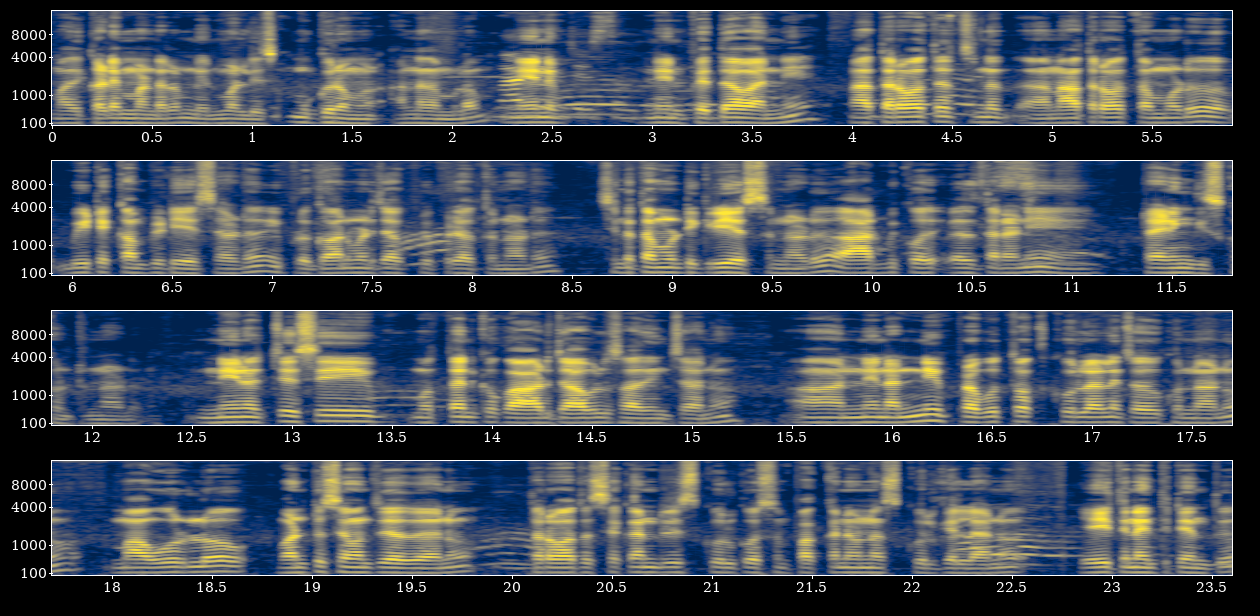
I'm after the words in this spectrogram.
మాది కడెం మండలం నిర్మల్ ముగ్గురం అన్నదమ్ములం. నేను నేను పెద్దవాడిని. నా తర్వాత చిన్న నా తర్వాత తమ్ముడు బీటెక్ కంప్లీట్ చేశాడు. ఇప్పుడు గవర్నమెంట్ జాబ్ ప్రిపేర్ అవుతున్నాడు. చిన్న తమ్ముడు డిగ్రీ చేస్తున్నాడు. ఆర్మీకి వెళ్తారని ట్రైనింగ్ తీసుకుంటున్నాడు. నేను వచ్చేసి మొత్తానికి ఒక ఆరు జాబులు సాధించాను. నేను అన్ని ప్రభుత్వ స్కూళ్ళనే చదువుకున్నాను. మా ఊర్లో వన్ టు సెవెంత్ చదివాను. తర్వాత సెకండరీ స్కూల్ కోసం పక్కనే ఉన్న స్కూల్కి వెళ్ళాను. ఎయిత్ నైన్త్ టెన్త్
